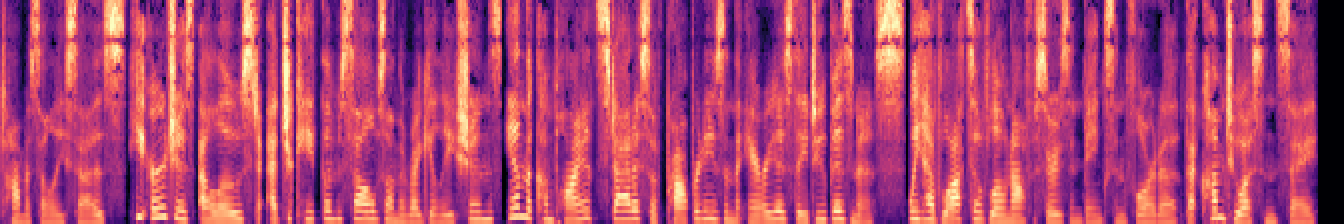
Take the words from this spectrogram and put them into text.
Tomaselli says. He urges LOs to educate themselves on the regulations and the compliance status of properties in the areas they do business. We have lots of loan officers and banks in Florida that come to us and say,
